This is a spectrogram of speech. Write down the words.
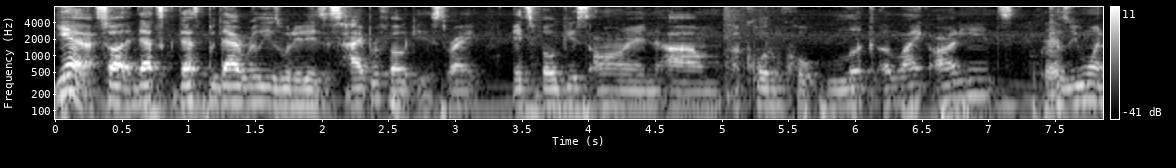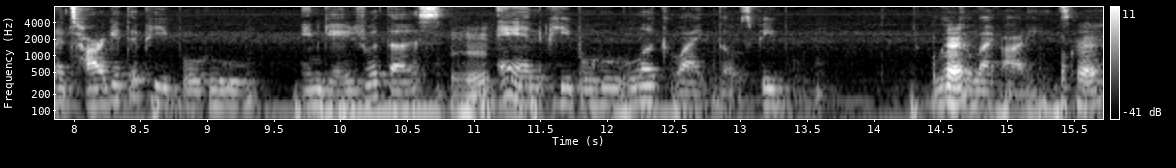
yeah so that's that's but that really is what it is it's hyper focused right it's focused on um, a quote unquote look alike audience Okay. because we want to target the people who engage with us Mhm. and people who look like those people Okay. look alike audience Okay.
